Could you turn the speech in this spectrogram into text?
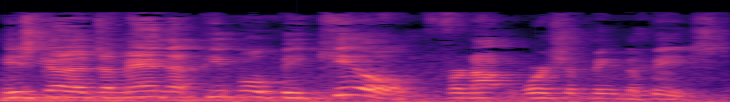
He's going to demand that people be killed for not worshiping the beast.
